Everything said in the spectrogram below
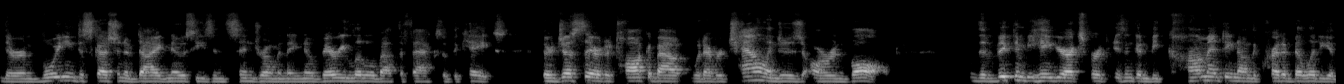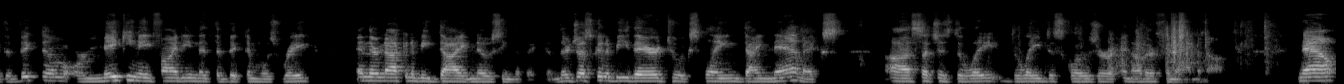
They're avoiding discussion of diagnoses and syndrome, and they know very little about the facts of the case. They're just there to talk about whatever challenges are involved. The victim behavior expert isn't going to be commenting on the credibility of the victim or making a finding that the victim was raped, and they're not going to be diagnosing the victim. They're just going to be there to explain dynamics uh, such as delay, delayed disclosure and other phenomena. Now,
